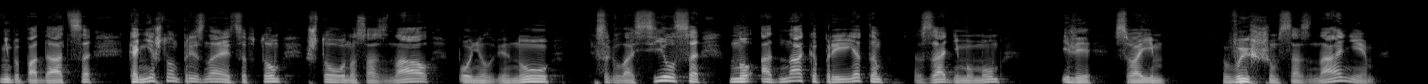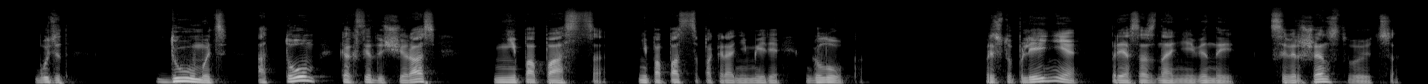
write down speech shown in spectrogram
не попадаться. Конечно, он признается в том, что он осознал, понял вину, согласился, но однако при этом задним умом или своим высшим сознанием будет думать о том, как в следующий раз не попасться, не попасться, по крайней мере, глупо. Преступление при осознании вины совершенствуется.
